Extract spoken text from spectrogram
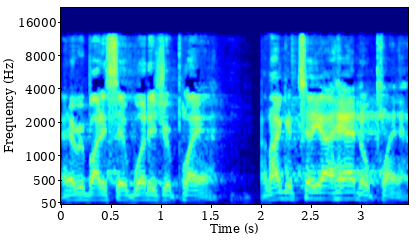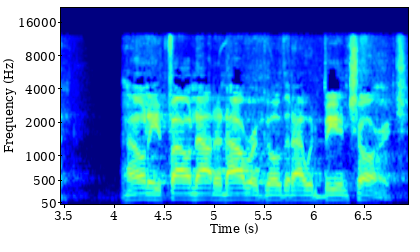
and everybody said, What is your plan? And I could tell you I had no plan. I only found out an hour ago that I would be in charge.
